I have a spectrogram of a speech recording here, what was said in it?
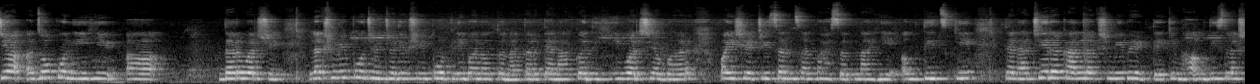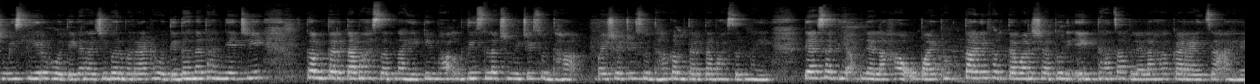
ज जो कोणी ही दरवर्षी लक्ष्मीपूजनच्या दिवशी पोटली बनवतो ना तर त्याला कधीही वर्षभर पैशाची चणचण भासत नाही. अगदीच की त्याला चिरकाल लक्ष्मी भेटते किंवा अगदीच लक्ष्मी स्थिर होते घराची भरभराट होते धनधान्याची कमतरता भासत नाही किंवा अगदीच लक्ष्मीची सुद्धा पैशाची सुद्धा कमतरता भासत नाही. त्यासाठी आपल्याला हा उपाय फक्त आणि फक्त वर्षातून एकदाच आपल्याला हा करायचा आहे.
